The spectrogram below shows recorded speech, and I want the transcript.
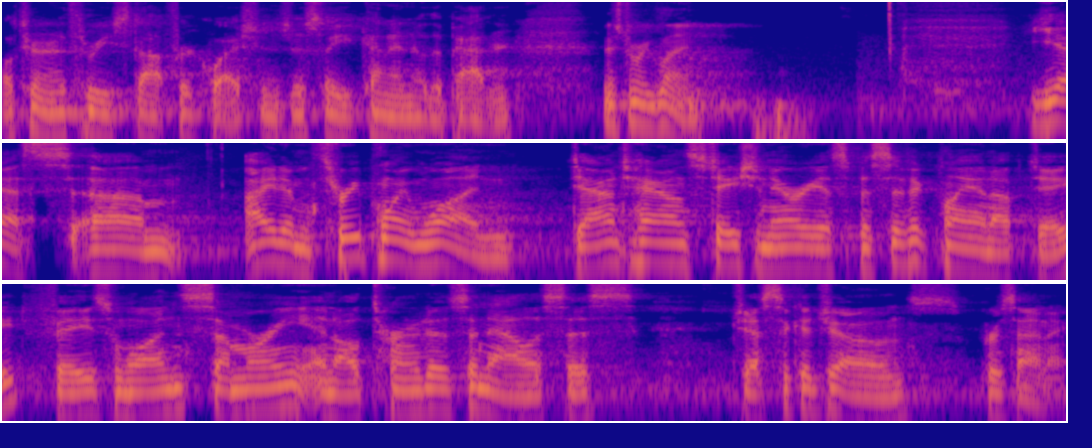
Alternative three, stop for questions, just so you kind of know the pattern. Mr. McGlynn. Yes, um, item 3.1, Downtown Station Area Specific Plan Update, Phase 1 Summary and Alternatives Analysis. Jessica Jones presenting.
